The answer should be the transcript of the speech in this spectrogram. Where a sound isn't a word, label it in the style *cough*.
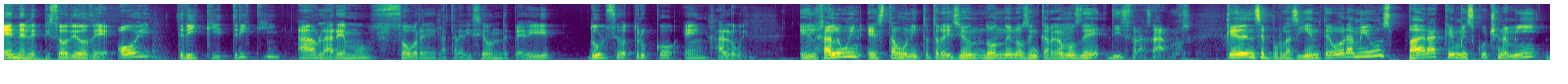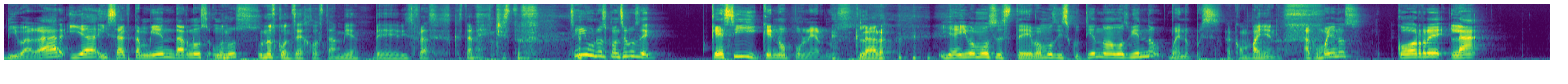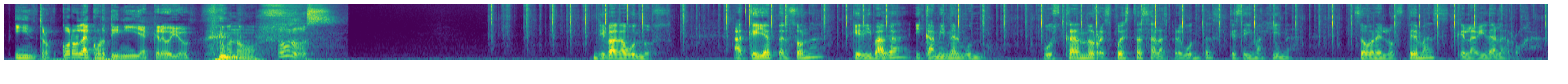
En el episodio de hoy, Triki Triki, hablaremos sobre la tradición de pedir dulce o truco en Halloween. El Halloween, esta bonita tradición donde nos encargamos de disfrazarnos. Quédense por la siguiente hora, amigos, para que me escuchen a mí divagar y a Isaac también darnos unos... Unos consejos también de disfraces que están ahí chistosos. Sí, unos consejos de qué sí y qué no ponernos. *laughs* Claro. Y ahí vamos, este, vamos discutiendo, vamos viendo. Bueno, pues Acompáñenos. acompáñanos. Corre la intro, corre la cortinilla, creo yo. Vámonos. *laughs* Vámonos. Divagabundos. Aquella persona que divaga y camina el mundo, buscando respuestas a las preguntas que se imagina sobre los temas que la vida le arroja.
